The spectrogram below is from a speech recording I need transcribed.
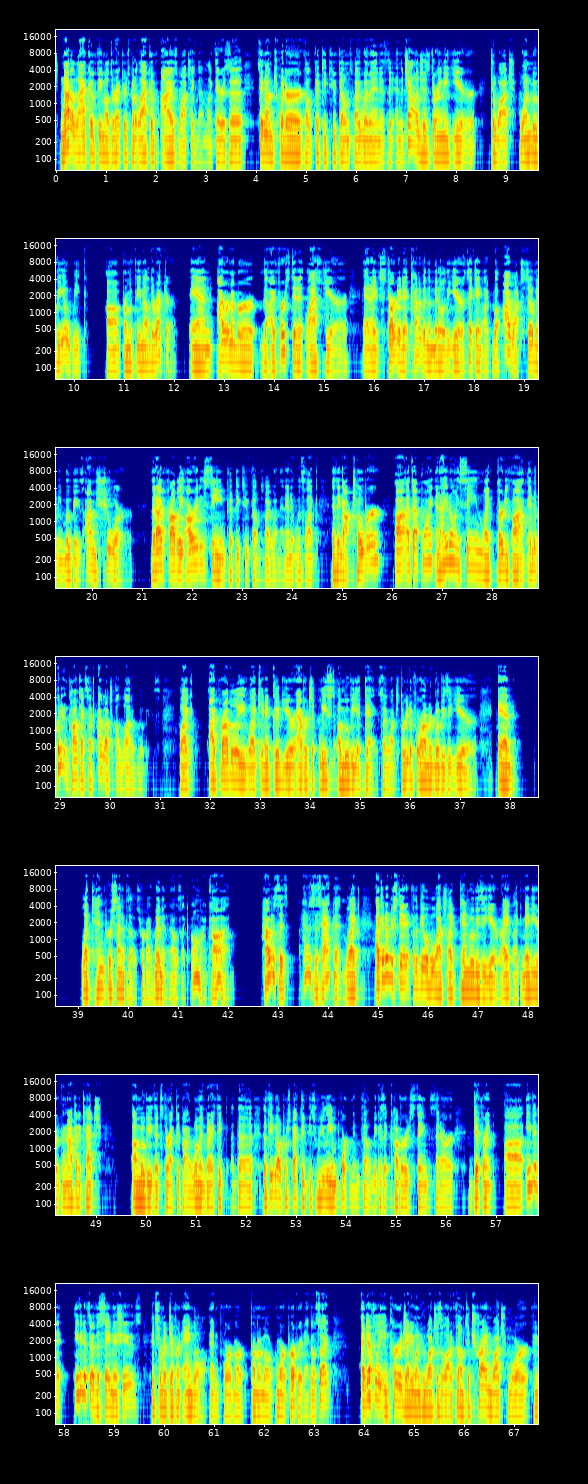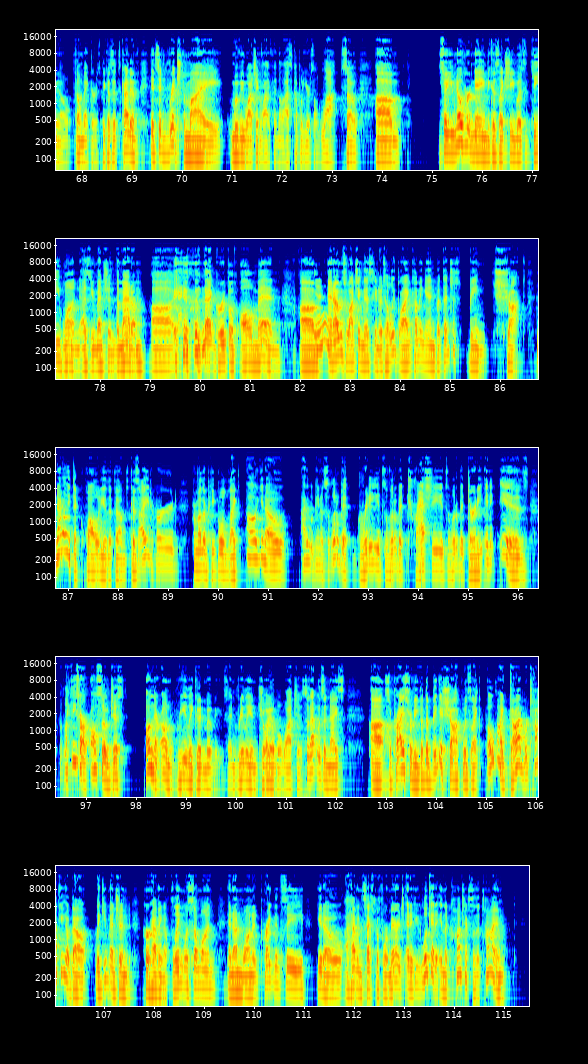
not a lack of female directors, but a lack of eyes watching them. Like there is a thing on Twitter called 52 Films by Women, is that, and the challenge is during a year to watch one movie a week um, from a female director. And I remember that I first did it last year and I started it kind of in the middle of the year thinking like, well, I watch so many movies. I'm sure that I've probably already seen 52 films by women. And it was like, I think October, uh, at that point, and I had only seen like 35. And to put it in context, like I watch a lot of movies. Like I probably like in a good year average at least a movie a day. So I watch three to 400 movies a year and like 10% of those were by women. And I was like, oh my God how does this how does this happen? Like, I could understand it for the people who watch like 10 movies a year, right? Like maybe you're not going to catch a movie that's directed by a woman, but I think the, the female perspective is really important in film because it covers things that are different. Uh, even, even if they're the same issues, it's from a different angle and for more, from a more, more appropriate angle. So I, I definitely encourage anyone who watches a lot of film to try and watch more female filmmakers because it's kind of it's enriched my movie watching life in the last couple years a lot. So, um, so you know her name because like she was the one, as you mentioned, the madam, uh, in that group of all men. Um, Yeah. and I was watching this, you know, totally blind coming in, but then just being shocked. Not only at the quality of the films, because I had heard from other people like, oh, you know, Ida Lupino, it's a little bit gritty, it's a little bit trashy, it's a little bit dirty, and it is, but like these are also just on their own really good movies and really enjoyable watches. So that was a nice uh, surprise for me. But the biggest shock was like, oh my God, we're talking about, like you mentioned, her having a fling with someone, an unwanted pregnancy, you know, uh, having sex before marriage. And if you look at it in the context of the time,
